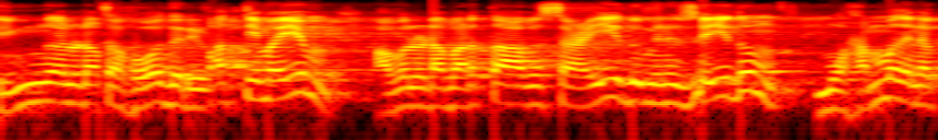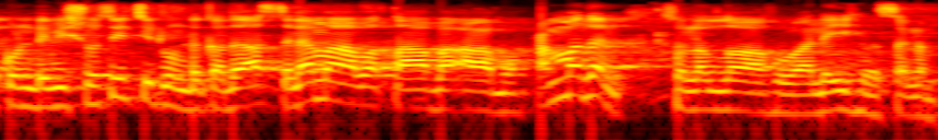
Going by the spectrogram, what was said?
നിങ്ങളുടെ സഹോദരി ഫാത്തിമയും അവളുടെ ഭർത്താവ് സയ്യിദും സെയ്ദും മുഹമ്മദിനെ കൊണ്ട് വിശ്വസിച്ചിട്ടുണ്ട്. കഥ മുഹമ്മദൻ സല്ലല്ലാഹു അലൈഹി വസല്ലം.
